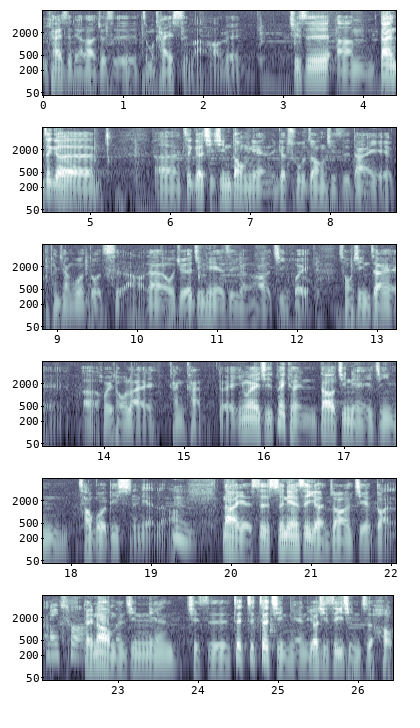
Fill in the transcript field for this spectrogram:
一开始聊到就是怎么开始嘛，好，对，其实嗯，但这个呃，这个起心动念一个初衷，其实当然也分享过很多次啊。那我觉得今天也是一个很好的机会，重新再。呃，回头来看看，对，因为其实佩肯到今年已经超过第十年了，嗯，那也是十年是一个很重要的阶段了，没错，对，那我们今年其实这这这几年，尤其是疫情之后，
